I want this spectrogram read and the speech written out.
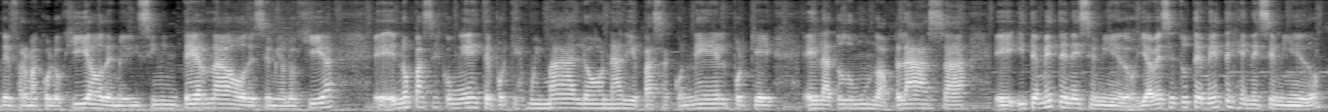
de farmacología o de medicina interna o de semiología, eh, no pases con este porque es muy malo, nadie pasa con él, porque él a todo mundo aplaza eh, y te mete en ese miedo y a veces tú te metes en ese miedo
